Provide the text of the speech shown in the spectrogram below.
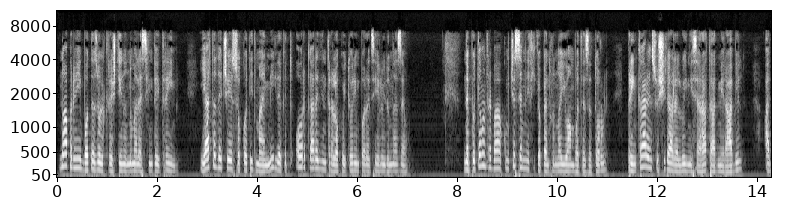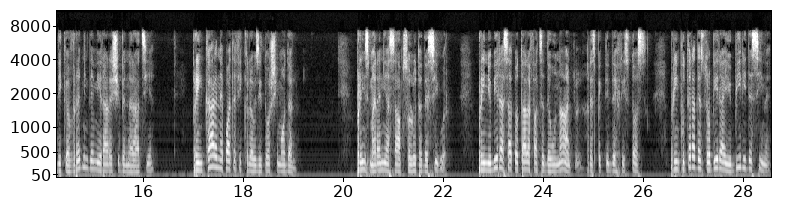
nu a primit botezul creștin în numele Sfintei Treimi. Iată de ce e socotit mai mic decât oricare dintre locuitorii împărăției lui Dumnezeu. Ne putem întreba acum ce semnifică pentru noi Ioan Botezătorul, prin care însușirea ale lui ni se arată admirabil, adică vrednic de mirare și venerație, prin care ne poate fi călăuzitor și model. Prin smerenia sa absolută, desigur, prin iubirea sa totală față de un altul, respectiv de Hristos, prin puterea de zdrobire a iubirii de sine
